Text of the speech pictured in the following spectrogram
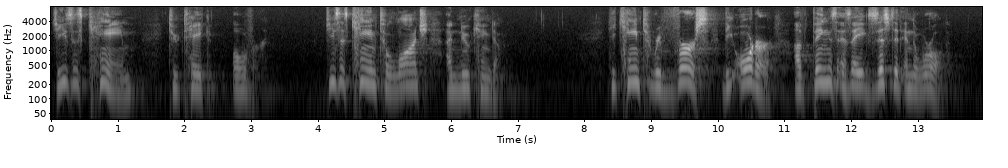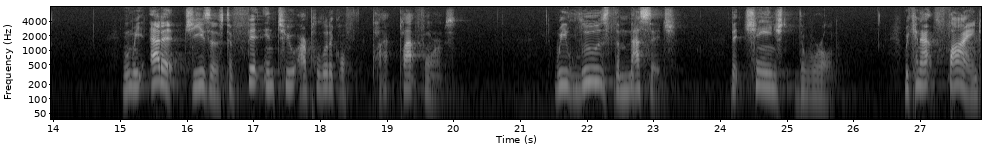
Jesus came to take over. Jesus came to launch a new kingdom. He came to reverse the order of things as they existed in the world. When we edit Jesus to fit into our political platforms, we lose the message that changed the world. We cannot find,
